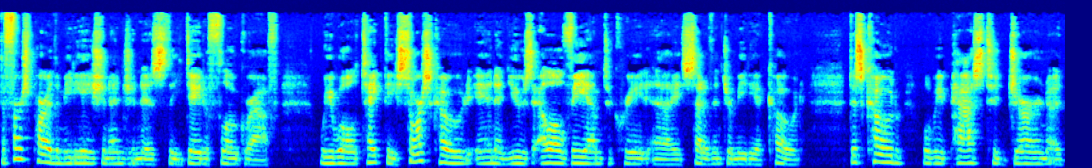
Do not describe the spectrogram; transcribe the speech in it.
The first part of the mediation engine is the data flow graph. We will take the source code in and use LLVM to create a set of intermediate code. This code will be passed to Joern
